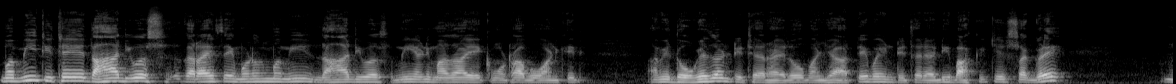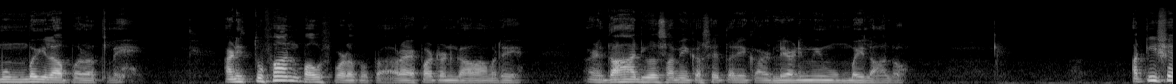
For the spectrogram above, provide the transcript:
मग मी तिथे दहा दिवस करायचे म्हणून मग मी दहा दिवस मी आणि माझा एक मोठा भाऊ आणखी आम्ही दोघेजण तिथे राहिलो. माझी आते बहीण तिथे राहिली. बाकीचे सगळे मुंबईला परतले. आणि तुफान पाऊस पडत होता रायपाटण गावामध्ये. आणि दहा दिवस आम्ही कसे तरी काढले आणि मी मुंबईला आलो. अतिशय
